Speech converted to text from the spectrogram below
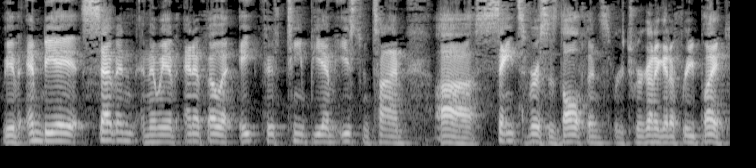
we have NBA at 7, and then we have NFL at 8.15 p.m. Eastern Time. Uh, Saints versus Dolphins, which we're going to get a free play.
